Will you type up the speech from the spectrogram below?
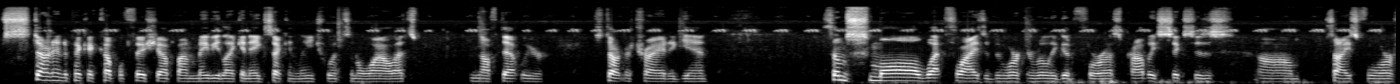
starting to pick a couple fish up on maybe like an egg sucking leech once in a while. That's enough that we're starting to try it again. Some small wet flies have been working really good for us, probably sixes, um, size four.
